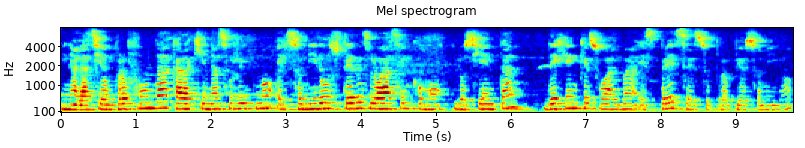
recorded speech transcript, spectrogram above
Inhalación profunda, cada quien a su ritmo. El sonido ustedes lo hacen como lo sientan. Dejen que su alma exprese su propio sonido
